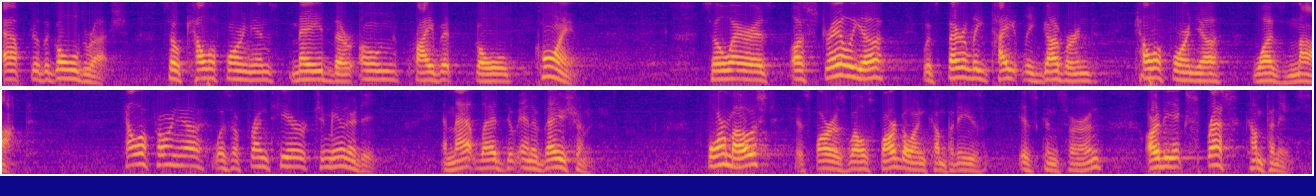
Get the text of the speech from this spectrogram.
after the gold rush. So Californians made their own private gold coin. So whereas Australia was fairly tightly governed, California was not. California was a frontier community, and that led to innovation. Foremost, as far as Wells Fargo and Companies is concerned, are the express companies.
